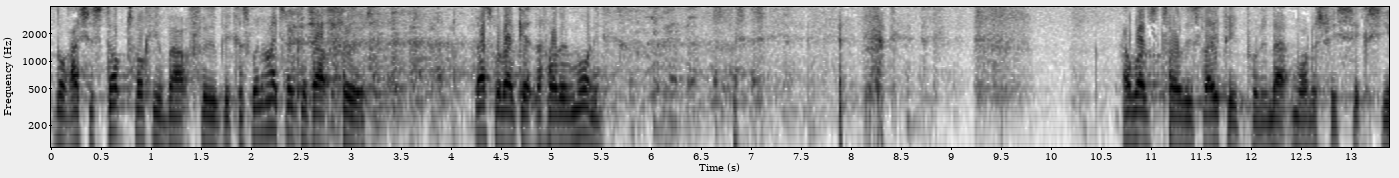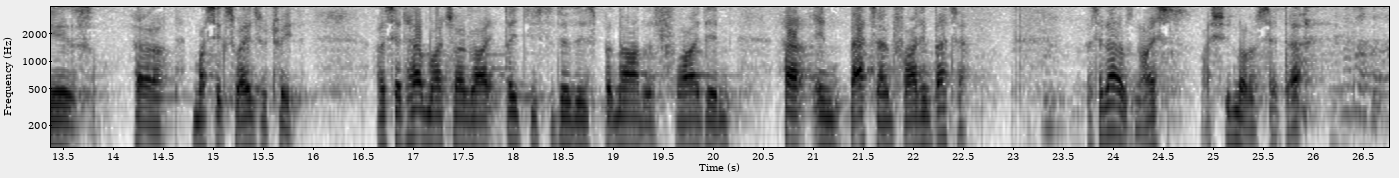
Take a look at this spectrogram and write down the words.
look, I should stop talking about food because when I talk about food, that's what I get the following morning. I once told these lay people in that monastery six years, uh, my six ways retreat, I said how much I like, they used to do these bananas fried in, uh, in batter and fried in batter. I said, that was nice. I should not have said that.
